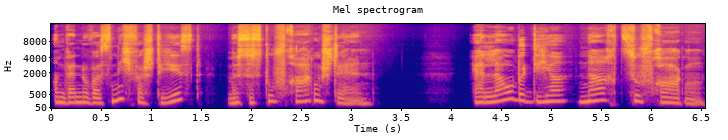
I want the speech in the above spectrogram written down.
Und wenn du was nicht verstehst, müsstest du Fragen stellen. Erlaube dir nachzufragen.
